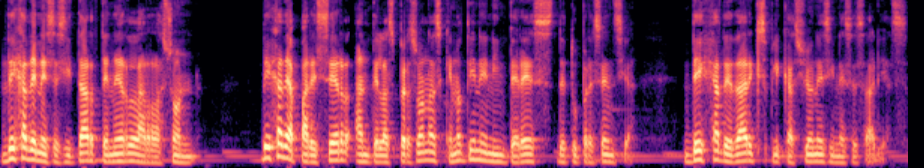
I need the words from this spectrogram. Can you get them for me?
Deja de necesitar tener la razón Deja de aparecer ante las personas que no tienen interés de tu presencia. Deja de dar explicaciones innecesarias.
